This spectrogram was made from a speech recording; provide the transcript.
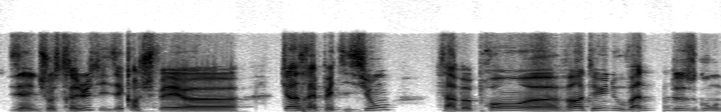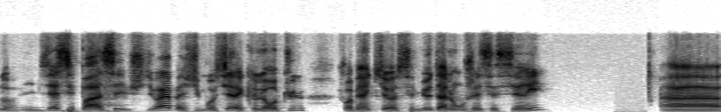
Il disait une chose très juste. Il disait quand je fais 15 euh, répétitions, ça me prend 21 euh, ou 22 secondes. Il me disait, c'est pas assez. Je dis, ouais, bah, dis, moi aussi, avec le recul, je vois bien que c'est mieux d'allonger ces séries. Euh,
